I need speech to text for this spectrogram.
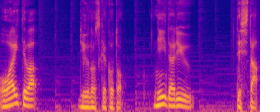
お相手は龍之介こと新田龍でした。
